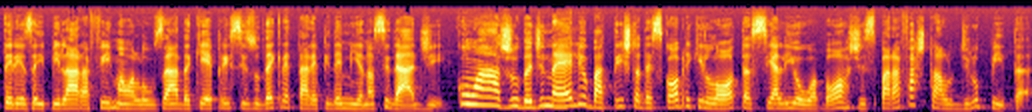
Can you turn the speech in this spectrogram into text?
Teresa e Pilar afirmam a Lousada que é preciso decretar epidemia na cidade. Com a ajuda de Nélio, Batista descobre que Lota se aliou a Borges para afastá-lo de Lupita.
